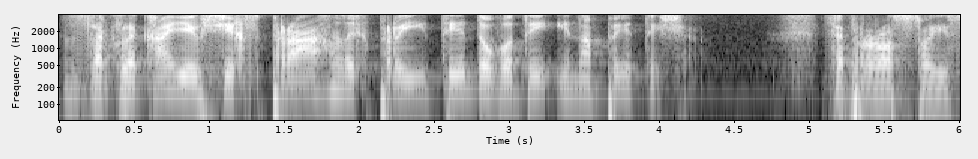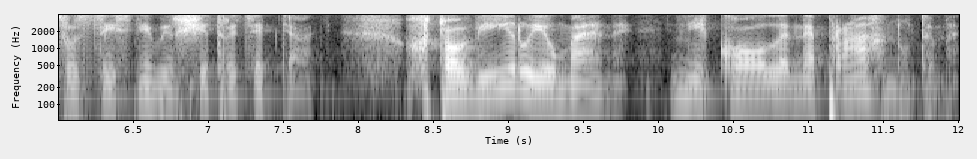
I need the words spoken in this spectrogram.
закликає всіх спраглих прийти до води і напитися. Це пророцтво Ісус здійснює вірші 35. Хто вірує в мене, ніколи не прагнутиме.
